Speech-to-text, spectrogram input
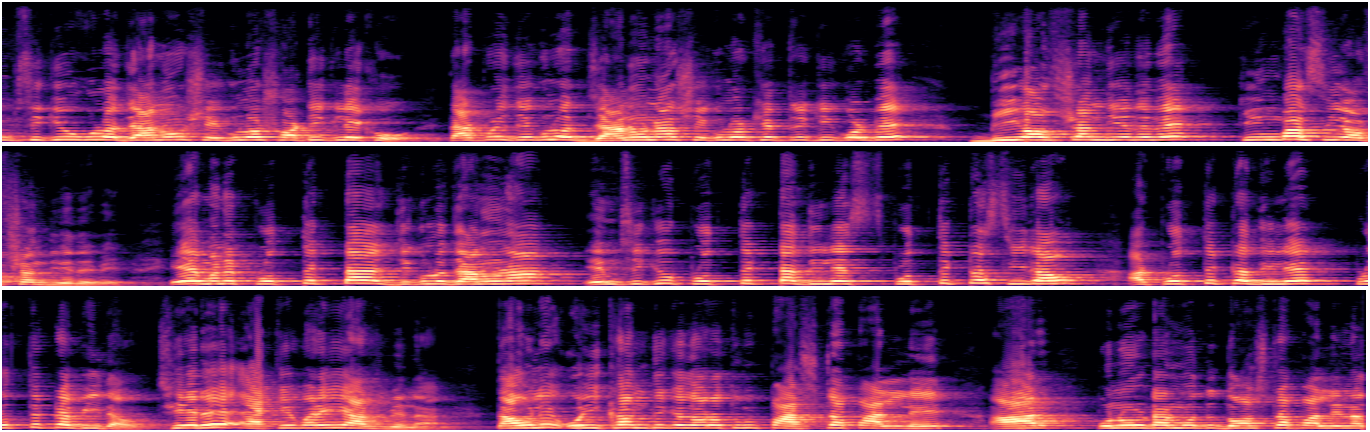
এমসিকিউগুলো জানো, সেগুলো সঠিক লেখো। তারপরে যেগুলো জানো না, সেগুলোর ক্ষেত্রে কি করবে? বি অপশান দিয়ে দেবে কিংবা সি অপশান দিয়ে দেবে। এ মানে প্রত্যেকটা যেগুলো জানো না এমসিকিউ প্রত্যেকটা দিলে, প্রত্যেকটা সি দাও আর প্রত্যেকটা দিলে প্রত্যেকটা বি দাও। ছেড়ে একেবারেই আসবে না। তাহলে ওইখান থেকে ধরো তুমি পাঁচটা পারলে আর পনেরোটার মধ্যে দশটা পারলে না,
